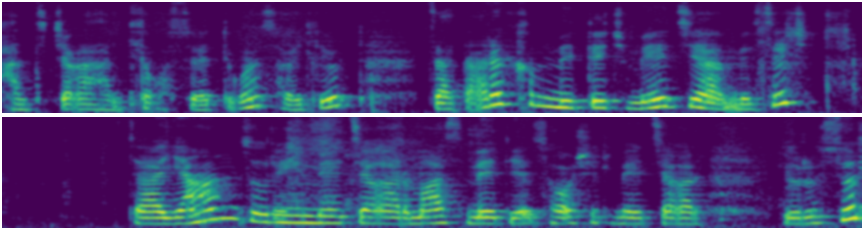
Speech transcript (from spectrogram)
хандж байгаа хандлага бас байдаг байна соёлын хувьд. За дараагийнх нь мэдээж медиа мессеж. За янз бүрийн медиагаар масс медиа, сошиал медиагаар ерөөсөө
